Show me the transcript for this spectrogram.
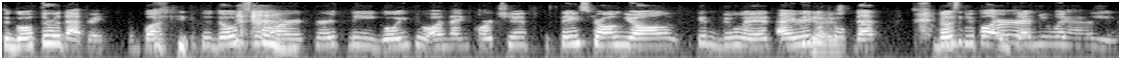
to go through that right. But to those who are currently going through online courtship, stay strong, y'all. You can do it. I really Yes. hope that those people are Or- genuinely, genuinely.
